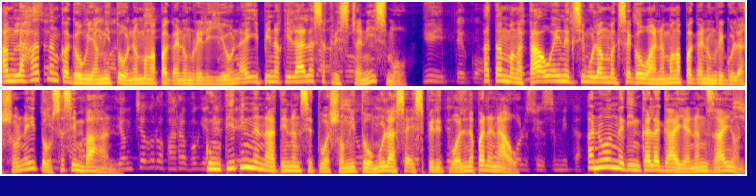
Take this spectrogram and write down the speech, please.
Ang lahat ng kagawiang ito ng mga pag-anong reliyon ay ipinakilala sa Kristyanismo, at ang mga tao ay nagsimulang magsagawa ng mga pag-anong regulasyon na ito sa simbahan. Kung titingnan natin ang sitwasyong ito mula sa espiritual na pananaw, ano ang naging kalagayan ng Zion?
